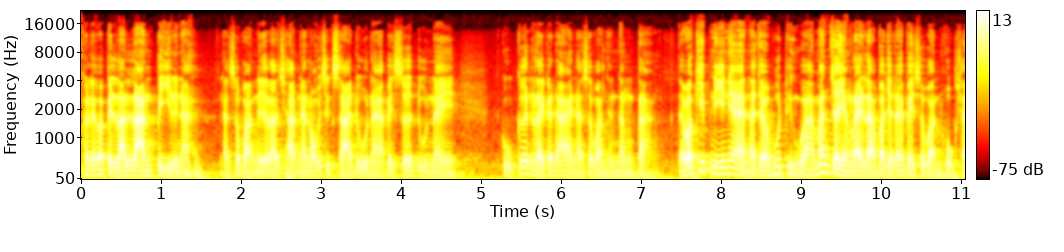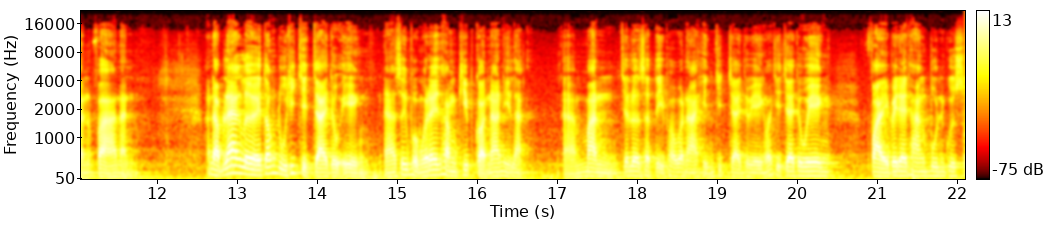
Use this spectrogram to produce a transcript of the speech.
เขาเรียกว่าเป็นล้านล้านปีเลยนะนะสวรรค์ในแต่ละชั้นนะลองไปศึกษาดูนะไปเซิร์ชดูใน Google อะไรก็ได้นะสวรรค์ชั้นต่างๆ แต่ว่าคลิปนี้เนี่ยนะจะมาพูดถึงว่ามั่นใจอย่างไรล่ะว่าจะได้ไปสวรรค์ 6 ชั้นฟ้านั้น อันดับแรกเลยต้องดูที่จิตใจตัวเองนะซึ่งผมก็ได้ทำคลิปก่อนหน้านี้ละนะมันเจริญสติภาวนาเห็นจิตใจตัวเอง ว่าจิตใจตัวเองใฝ่ไปในทางบุญกุศ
